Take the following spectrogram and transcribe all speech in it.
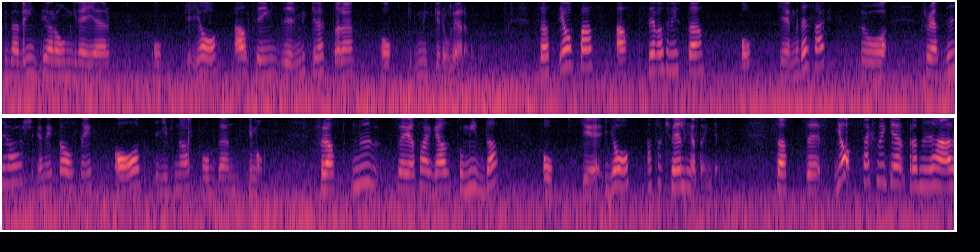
Du behöver inte göra om grejer ja, allting blir mycket lättare och mycket roligare. Så att jag hoppas att det var till nytta och eh, med det sagt så tror jag att vi hörs i ett nytt avsnitt av Entreprenörspodden imorgon. För att nu så är jag taggad på middag och eh, ja, att ha kväll helt enkelt. Så att eh, ja, tack så mycket för att ni är här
